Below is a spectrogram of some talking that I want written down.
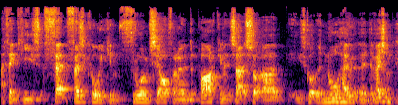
I think he's fit, physical. He can throw himself around the park, and it's that sort of. He's got the know-how of the division.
